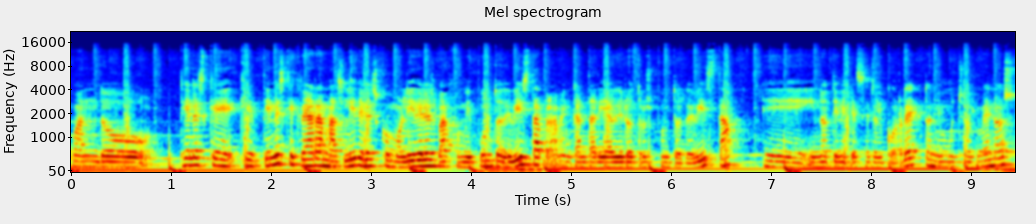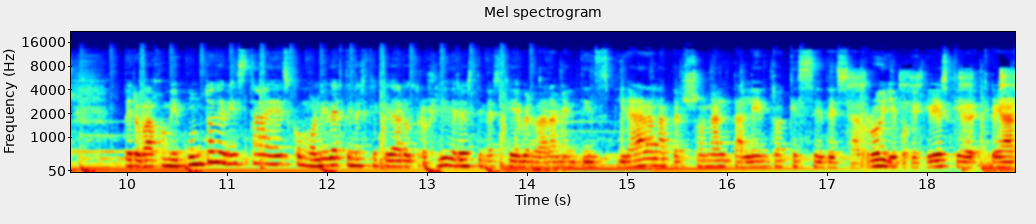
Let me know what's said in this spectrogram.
cuando tienes que, tienes que crear a más líderes como líderes bajo mi punto de vista, pero me encantaría ver otros puntos de vista eh, y no tiene que ser el correcto, ni mucho menos. Pero bajo mi punto de vista es como líder tienes que crear otros líderes, tienes que verdaderamente inspirar a la persona, al talento, a que se desarrolle, porque quieres crear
